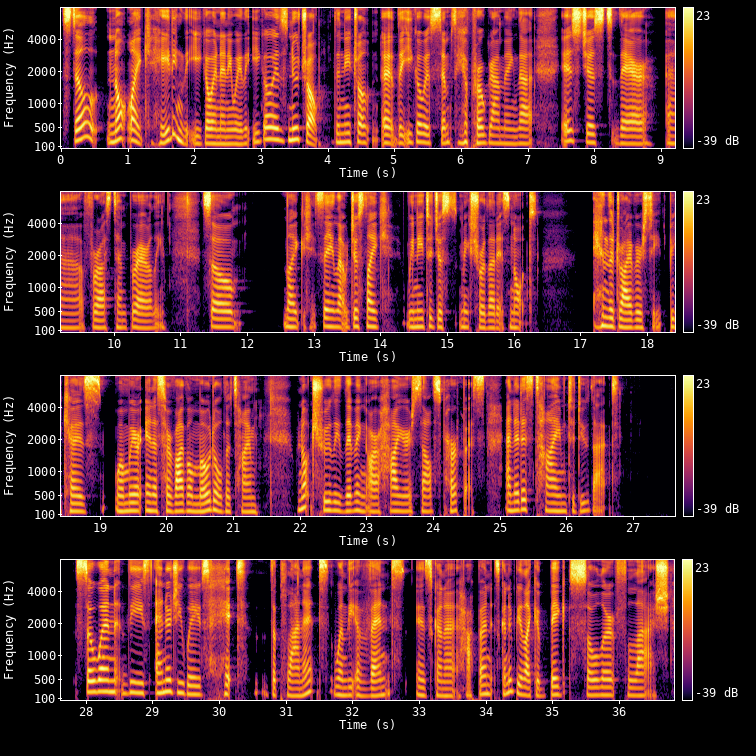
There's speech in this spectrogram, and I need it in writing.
still not like hating the ego in any way. The ego is neutral. The neutral, uh, the ego is simply a programming that is just there uh, for us temporarily. So, like saying that, just like we need to just make sure that it's not in the driver's seat because when we're in a survival mode all the time, not truly living our higher self's purpose. And it is time to do that. So, when these energy waves hit the planet, when the event is going to happen, it's going to be like a big solar flash.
